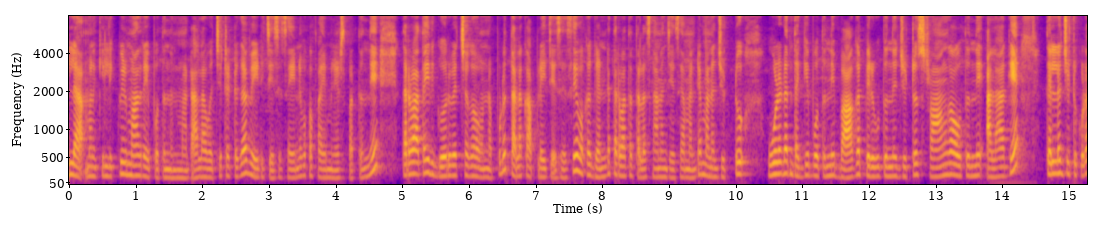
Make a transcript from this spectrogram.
ఇలా మనకి లిక్విడ్ మాదిరి అయిపోతుంది అనమాట అలా వచ్చేటట్టుగా వేడి చేసేసేయండి. ఒక ఫైవ్ మినిట్స్ పడుతుంది. తర్వాత ఇది గోరువెచ్చగా ఉన్నప్పుడు తలకు అప్లై చేసేసి ఒక గంట తర్వాత తల స్నానం చేసామంటే మన జుట్టు ఊడడం తగ్గిపోతుంది బాగా పెరుగుతుంది జుట్టు స్ట్రాంగ్గా అవుతుంది. అలాగే తెల్ల జుట్టు కూడా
